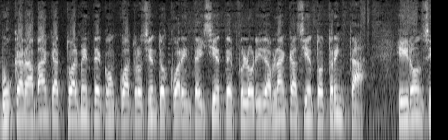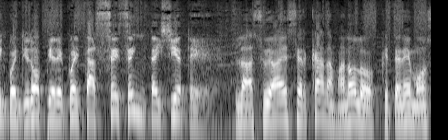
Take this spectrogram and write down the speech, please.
Bucaramanga actualmente con 447, Florida Blanca 130, Girón 52, Piedecuesta 67. Las ciudades cercanas, Manolo, que tenemos.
